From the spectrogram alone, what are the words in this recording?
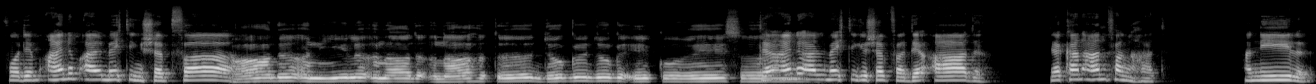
vor dem einem allmächtigen Schöpfer. Ade, anile, anade, anahate, jugge, jugge, Der eine allmächtige Schöpfer, der Ade, der keinen Anfang hat, Anile,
